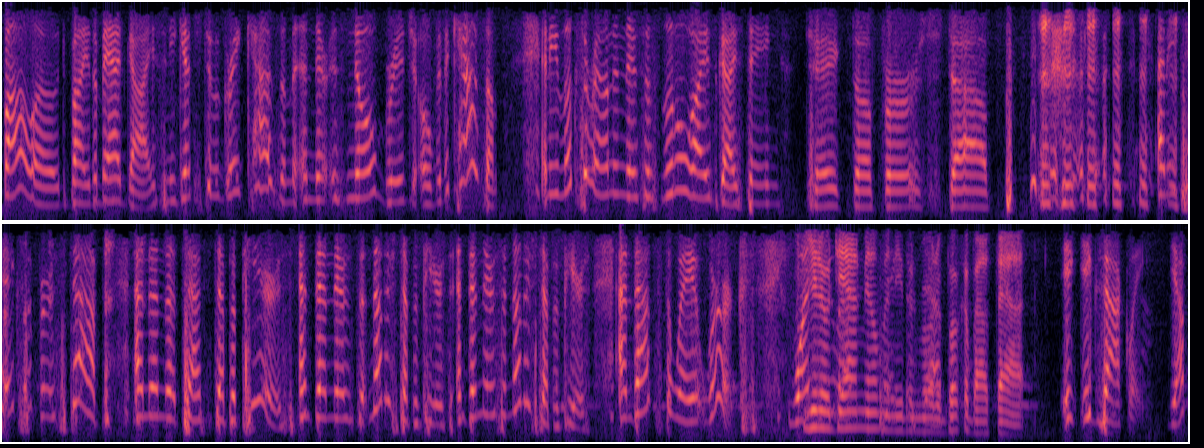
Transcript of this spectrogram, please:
followed by the bad guys and he gets to a great chasm and there is no bridge over the chasm and he looks around and there's this little wise guy saying take the first step and he takes the first step, and then the, that step appears, and then there's another step appears, and then there's another step appears, and that's the way it works. Once you know, you Dan Millman even wrote a book about that. I, exactly. Yep.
